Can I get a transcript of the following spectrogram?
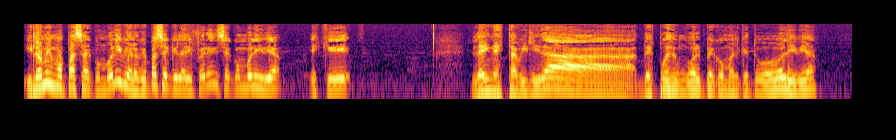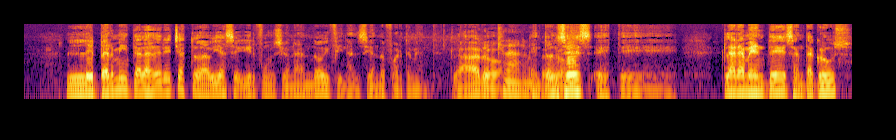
Y lo mismo pasa con Bolivia. Lo que pasa es que la diferencia con Bolivia es que la inestabilidad después de un golpe como el que tuvo Bolivia le permite a las derechas todavía seguir funcionando y financiando fuertemente. Claro. Claro. Entonces, este, claramente Santa Cruz,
